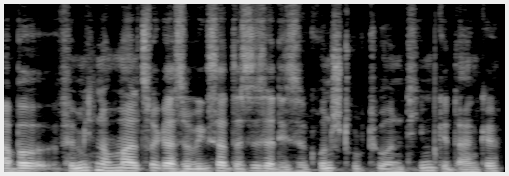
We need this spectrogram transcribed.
Aber für mich nochmal zurück, also wie gesagt, das ist ja diese Grundstruktur und Teamgedanke.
